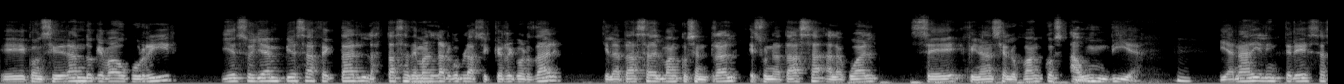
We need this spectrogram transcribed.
eh, considerando que va a ocurrir y eso ya empieza a afectar las tasas de más largo plazo. Hay que recordar que la tasa del Banco Central es una tasa a la cual se financian los bancos a un día. Mm. Y a nadie le interesa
